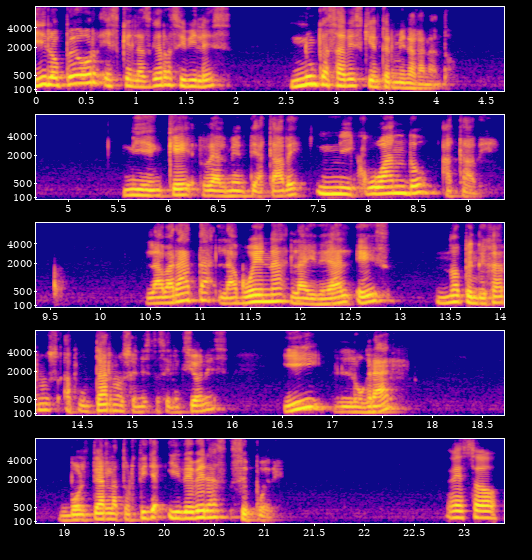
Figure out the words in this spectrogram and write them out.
Y lo peor es que en las guerras civiles nunca sabes quién termina ganando, ni en qué realmente acabe, ni cuándo acabe. La barata, la buena, la ideal es no apendejarnos, apuntarnos en estas elecciones y lograr voltear la tortilla y de veras se puede. Eso,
